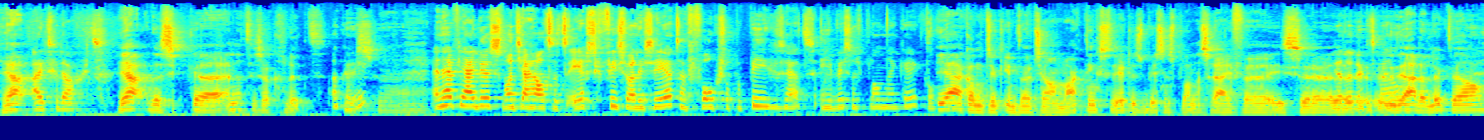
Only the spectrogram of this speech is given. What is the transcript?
Ja, uitgedacht. ja dus ik, eh, en dat is ook gelukt. Oké. Dus, eh, En heb jij dus, want jij had het eerst gevisualiseerd en vervolgens op papier gezet in je businessplan, denk ik? Of- Ja, ik had natuurlijk internationaal marketing gestudeerd, dus businessplannen schrijven is... eh, Ja, dat lukt wel. Ja, dat lukt wel.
